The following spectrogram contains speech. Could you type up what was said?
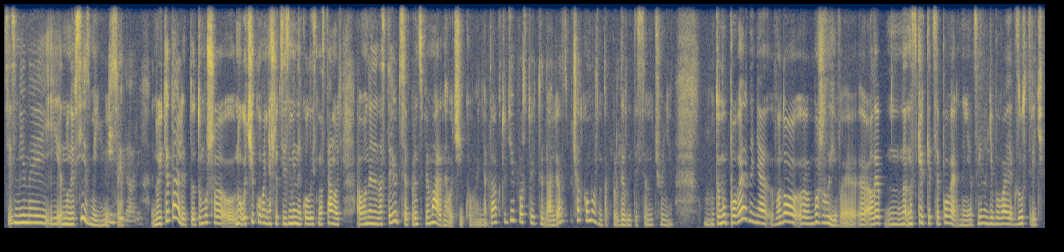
Ці зміни, і ну не всі змінюються. Іти далі. Ну йти далі, тому що ну, очікування, що ці зміни колись настануть, а вони не настають, це в принципі марне очікування. Так? Тоді просто йти далі. Але спочатку можна так придивитися, ну чого ні. Тому повернення воно е, можливе, е, але наскільки це повернення? Це іноді буває як зустріч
